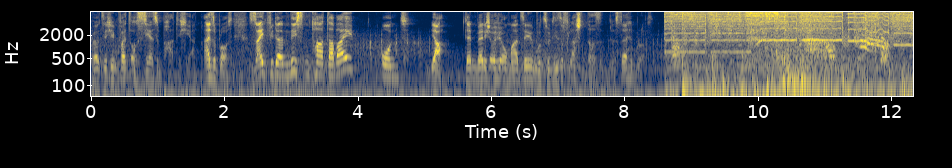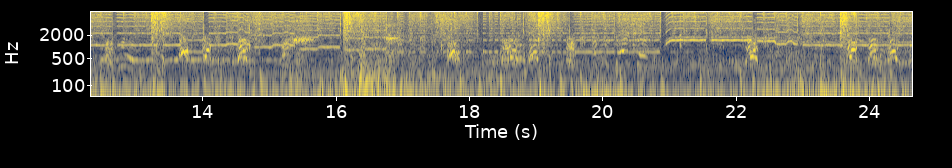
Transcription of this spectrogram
Hört sich jedenfalls auch sehr sympathisch hier an. Also Bros, seid wieder im nächsten Part dabei und ja, dann werde ich euch auch mal erzählen, wozu diese Flaschen da sind. Bis dahin, Bros. Oh! Oh!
